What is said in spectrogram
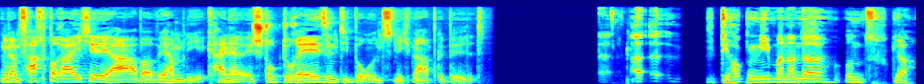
wir haben Fachbereiche, ja, aber wir haben die keine, strukturell sind die bei uns nicht mehr abgebildet. Äh, äh, die hocken nebeneinander und ja,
